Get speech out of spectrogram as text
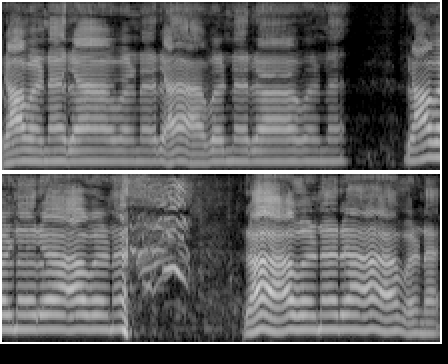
ராவண ராவண ராவண ராவண. ராவண ராவண. ராவண ராவண.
